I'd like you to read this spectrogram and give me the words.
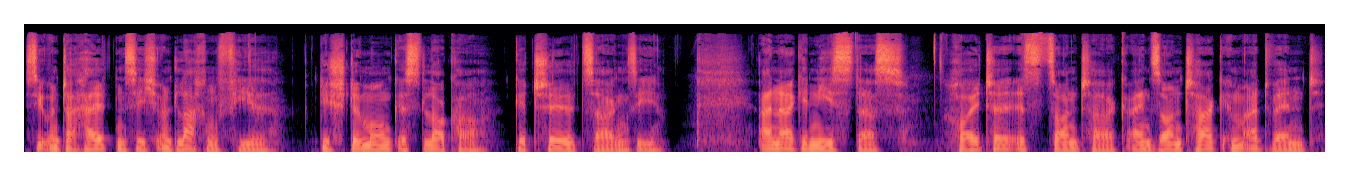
Sie unterhalten sich und lachen viel. Die Stimmung ist locker, gechillt, sagen sie. Anna genießt das. Heute ist Sonntag, ein Sonntag im Advent.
